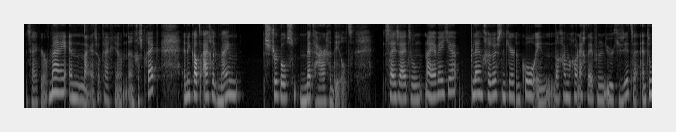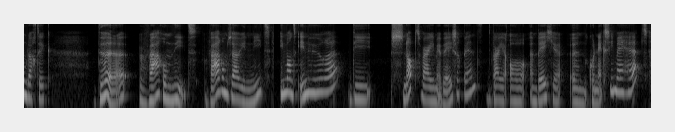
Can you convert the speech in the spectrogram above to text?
zij weer op mij. En nou ja, zo krijg je een, een gesprek. En ik had eigenlijk mijn struggles met haar gedeeld. Zij zei toen, nou ja, weet je, plan gerust een keer een call in. Dan gaan we gewoon echt even een uurtje zitten. En toen dacht ik, de, waarom niet? Waarom zou je niet iemand inhuren die snapt waar je mee bezig bent, waar je al een beetje een connectie mee hebt,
